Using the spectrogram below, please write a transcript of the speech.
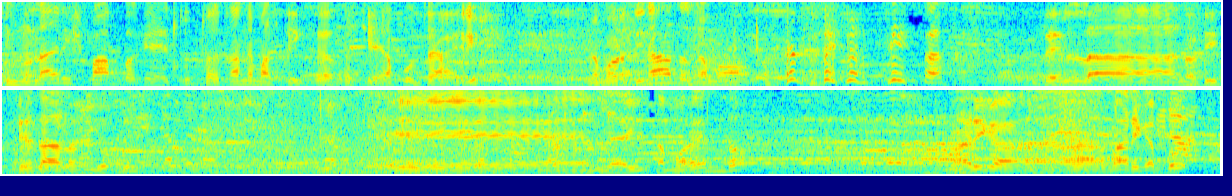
in un Irish pub che è tutto tranne maltese perché appunto è Irish. Abbiamo ordinato, siamo in attesa delle notizie dall'amico Fritz. E lei sta morendo. Marica, Marica boh.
